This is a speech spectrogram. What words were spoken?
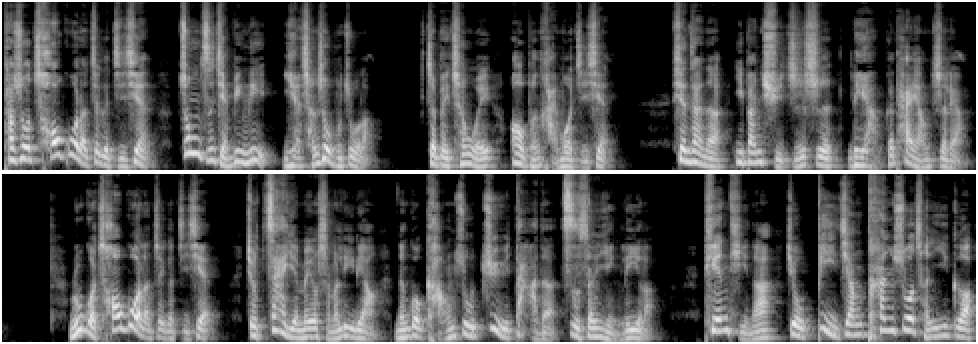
他说：“超过了这个极限，中子简并力也承受不住了，这被称为奥本海默极限。现在呢，一般取值是两个太阳质量。如果超过了这个极限，就再也没有什么力量能够扛住巨大的自身引力了。天体呢，就必将坍缩成一个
